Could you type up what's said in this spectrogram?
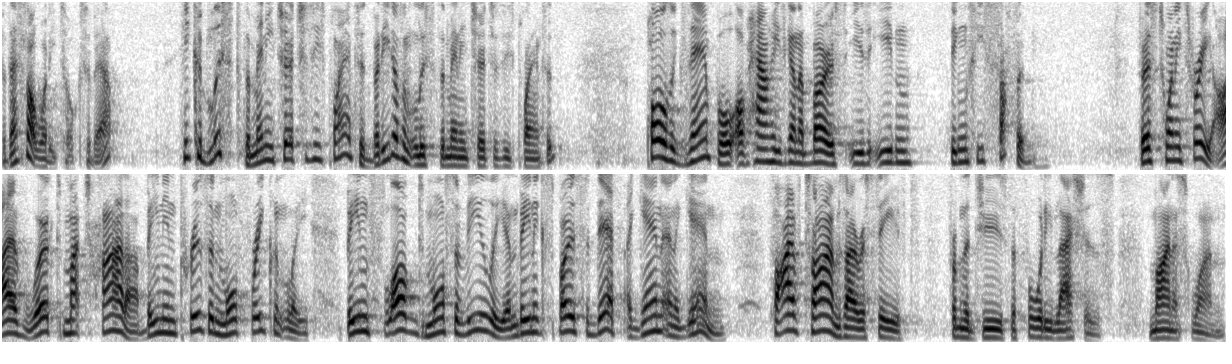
But that's not what he talks about. He could list the many churches he's planted, but he doesn't list the many churches he's planted. Paul's example of how he's going to boast is in things he suffered. Verse 23 I have worked much harder, been in prison more frequently, been flogged more severely, and been exposed to death again and again. Five times I received from the Jews the 40 lashes minus one.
